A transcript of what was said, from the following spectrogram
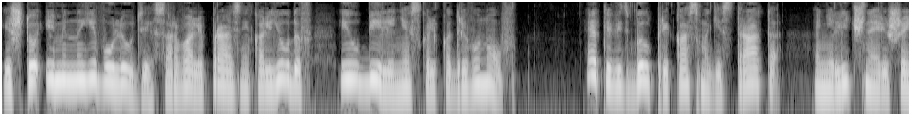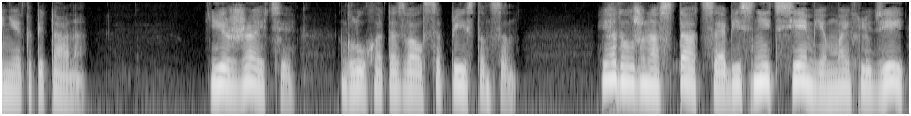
и что именно его люди сорвали праздник альюдов и убили несколько древунов. Это ведь был приказ магистрата, а не личное решение капитана. «Езжайте», — глухо отозвался Пристенсен. «Я должен остаться и объяснить семьям моих людей,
